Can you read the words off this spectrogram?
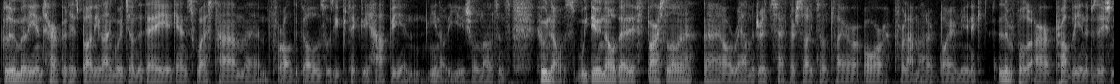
gloomily interpret his body language on the day against West Ham um, for all the goals. Was he particularly happy? And, you know, the usual nonsense. Who knows? We do know that if Barcelona uh, or Real Madrid set their sights on a player, or for that matter, Bayern Munich, Liverpool are probably in a position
